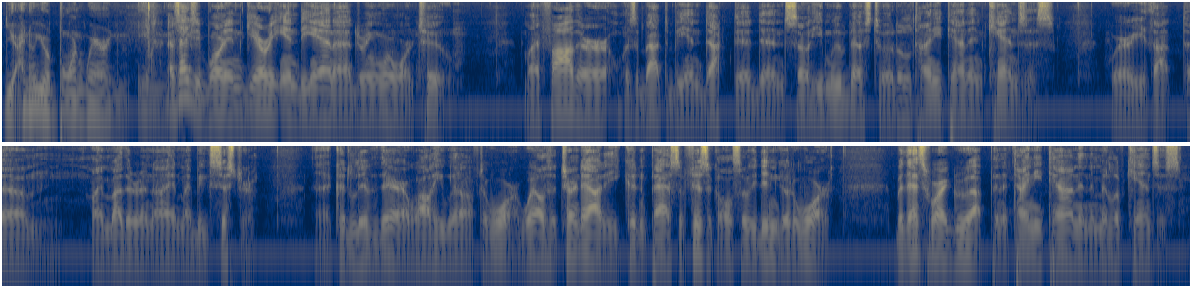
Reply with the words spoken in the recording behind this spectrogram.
you, I know you were born where in, in I was actually born in Gary, Indiana during World War II. My father was about to be inducted, and so he moved us to a little tiny town in Kansas where he thought um, my mother and I and my big sister uh, could live there while he went off to war. Well, as it turned out, he couldn't pass the physical, so he didn't go to war. But that's where I grew up, in a tiny town in the middle of Kansas.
